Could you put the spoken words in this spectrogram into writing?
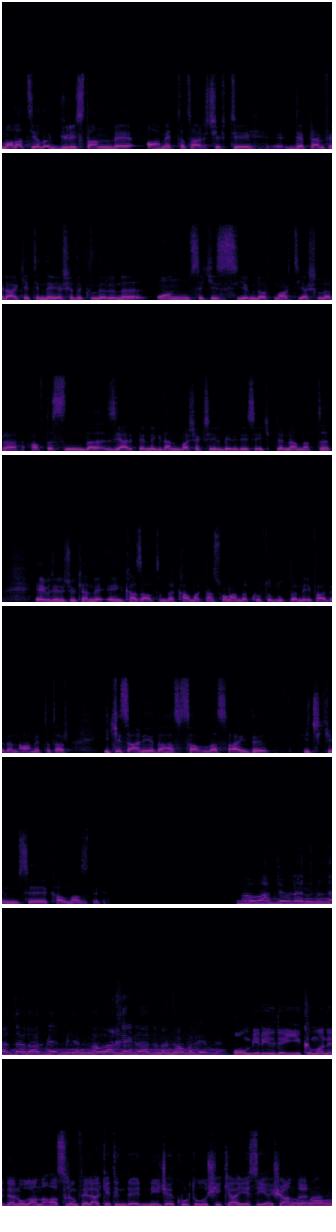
Malatyalı Gülistan ve Ahmet Tatar çifti e, deprem felaketinde yaşadıklarını 18-24 Mart yaşlılara haftasında ziyaretlerine giden Başakşehir Belediyesi ekiplerine anlattı. Evleri çöken ve enkaz altında kalmaktan son anda kurtulduklarını ifade eden Ahmet Tatar, iki saniye daha sallasaydı hiç kimse kalmaz dedi. Allah devletimize zarar vermiyor. Allah hayırlarını kabul eder. 11 ilde yıkıma neden olan asrın felaketinde nice kurtuluş hikayesi yaşandı. Ama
